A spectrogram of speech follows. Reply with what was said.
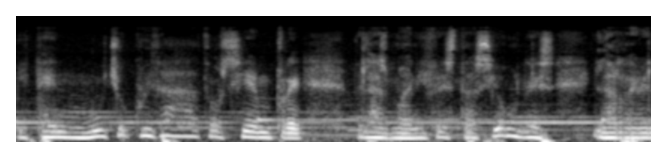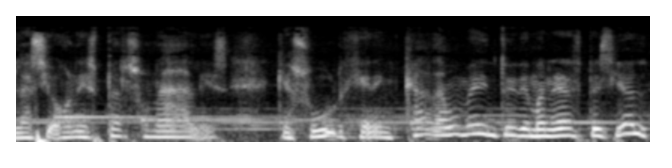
y ten mucho cuidado siempre de las manifestaciones las revelaciones personales que surgen en cada momento y de manera especial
